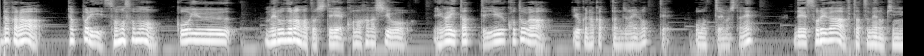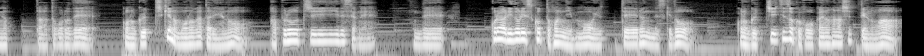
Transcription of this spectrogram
だから、やっぱりそもそもこういうメロドラマとしてこの話を描いたっていうことが良くなかったんじゃないのって思っちゃいましたね。で、それが二つ目の気になったところで、このグッチ家の物語へのアプローチですよね。で、これはリドリー・スコット本人も言ってるんですけど、このグッチ一族崩壊の話っていうのは、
